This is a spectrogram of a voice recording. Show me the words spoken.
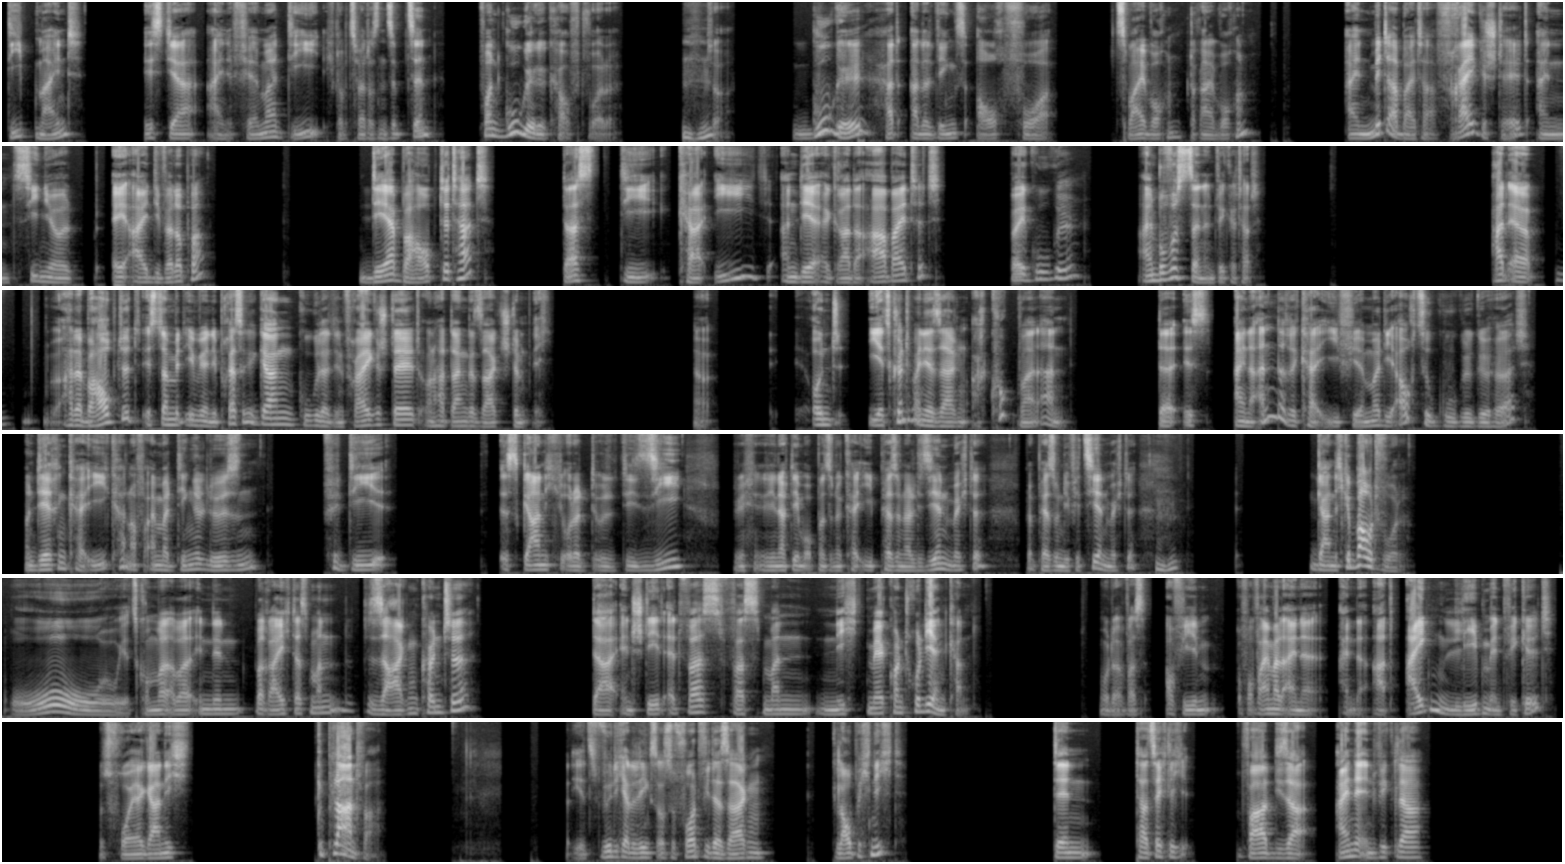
DeepMind ist ja eine Firma, die, ich glaube 2017, von Google gekauft wurde. Mhm. So. Google hat allerdings auch vor zwei Wochen, drei Wochen, einen Mitarbeiter freigestellt, einen Senior AI Developer, der behauptet hat, dass die KI, an der er gerade arbeitet bei Google, ein Bewusstsein entwickelt hat. Hat er, hat er behauptet, ist damit irgendwie in die Presse gegangen, Google hat ihn freigestellt und hat dann gesagt, stimmt nicht. Ja. Und Jetzt könnte man ja sagen, ach, guck mal an. Da ist eine andere KI-Firma, die auch zu Google gehört. Und deren KI kann auf einmal Dinge lösen, für die es gar nicht, oder die sie, je nachdem, ob man so eine KI personalisieren möchte oder personifizieren möchte, mhm. Gar nicht gebaut wurde. Oh, jetzt kommen wir aber in den Bereich, dass man sagen könnte, da entsteht etwas, was man nicht mehr kontrollieren kann. Oder was auf, jeden, auf einmal eine, eine Art Eigenleben entwickelt, das vorher gar nicht geplant war. Jetzt würde ich allerdings auch sofort wieder sagen, glaube ich nicht. Denn tatsächlich war dieser eine Entwickler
